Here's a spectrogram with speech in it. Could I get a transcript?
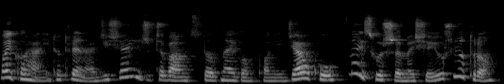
Moi kochani, to tyle na dzisiaj. Życzę Wam cudownego poniedziałku, no i słyszymy się już jutro.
